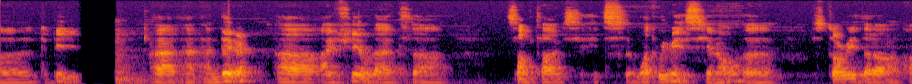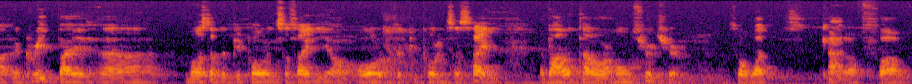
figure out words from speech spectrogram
uh, to be. Uh, and there, I feel that sometimes it's what we miss, you know, stories that are, are agreed by most of the people in society or all of the people in society about our own future. So what kind of um,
